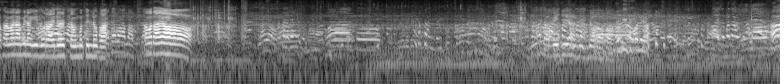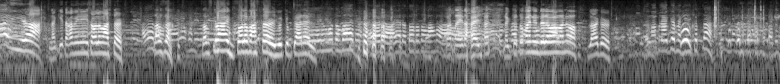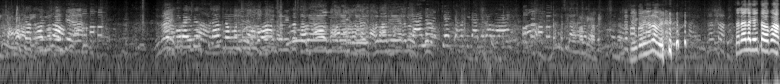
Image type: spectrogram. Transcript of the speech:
kasama namin ang Evo Riders ng Muntinlupa. Sama tayo! Sa video yan, video. Ay, video pala yan. Ay, ah, Nagkita kami ni Solo Master. Subscribe, subscribe, Solo Master, YouTube channel. Patay tayo dyan. Nagtutukan yung dalawang ano, vlogger. Yung mga vlogger, nag-iikot na. Riders Club ng Muntinlupa. Hindi ko rin alam eh. Saan lalagay ito, Pak?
